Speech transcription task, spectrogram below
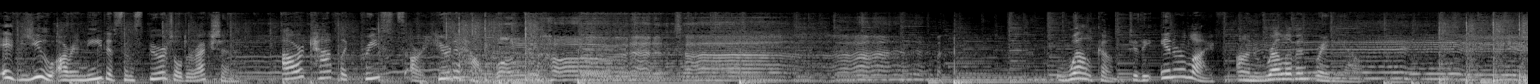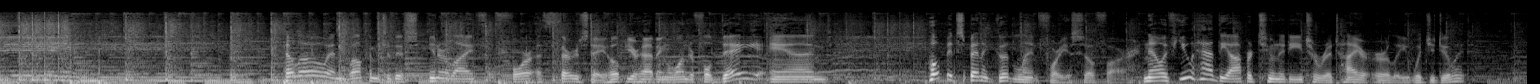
if you are in need of some spiritual direction, our Catholic priests are here to help. One heart at a time. Welcome to the Inner Life on Relevant Radio. Hello, and welcome to this Inner Life for a Thursday. Hope you're having a wonderful day and hope it's been a good Lent for you so far. Now, if you had the opportunity to retire early, would you do it?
